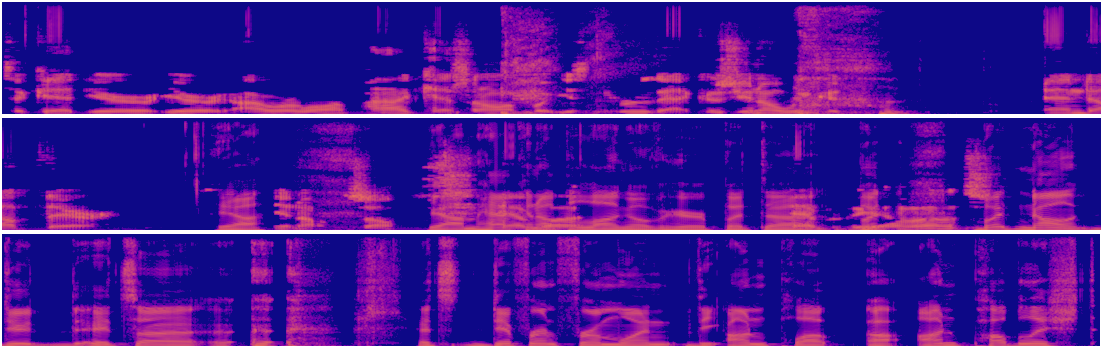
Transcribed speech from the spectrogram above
to get your your hour long podcast. I don't want to put you through that because you know we could end up there. Yeah. You know, so Yeah, I'm hacking have, up uh, a lung over here, but uh, have- but yeah, well, but no, dude, it's uh, it's different from when the unplu- uh, unpublished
